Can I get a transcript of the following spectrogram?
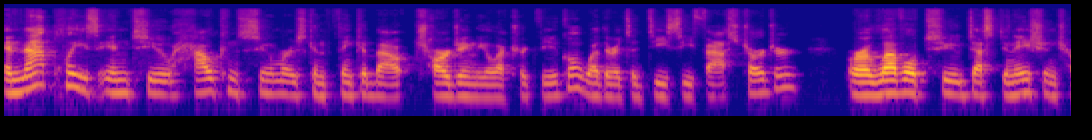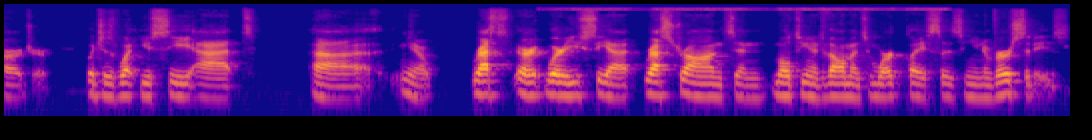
And that plays into how consumers can think about charging the electric vehicle, whether it's a DC fast charger or a level two destination charger, which is what you see at, uh, you know, rest or where you see at restaurants and multi-unit developments and workplaces and universities.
